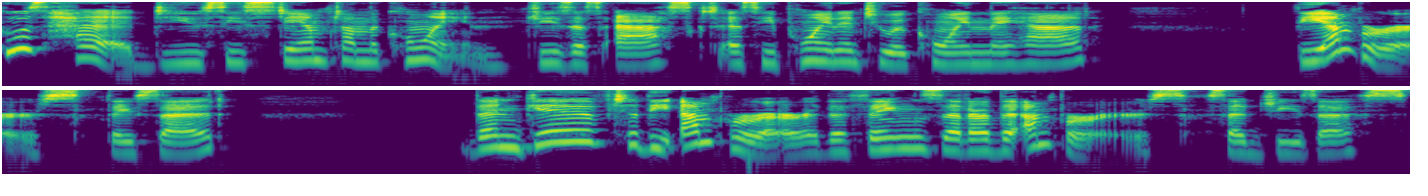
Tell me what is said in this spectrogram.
Whose head do you see stamped on the coin? Jesus asked as he pointed to a coin they had. The emperor's, they said. Then give to the emperor the things that are the emperor's, said Jesus.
